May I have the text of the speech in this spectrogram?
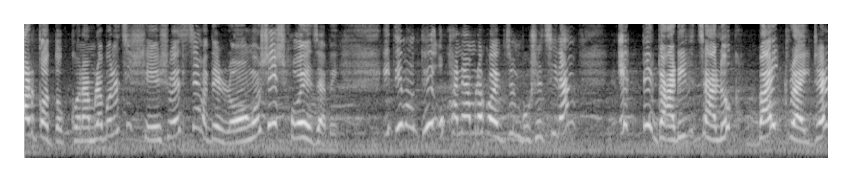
আর কতক্ষণ? আমরা বলেছি, শেষ হয়েছে আমাদের রঙও শেষ হয়ে যাবে। ইতিমধ্যে ওখানে আমরা কয়েকজন বসেছিলাম। একটি গাড়ির চালক বাইক রাইডার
